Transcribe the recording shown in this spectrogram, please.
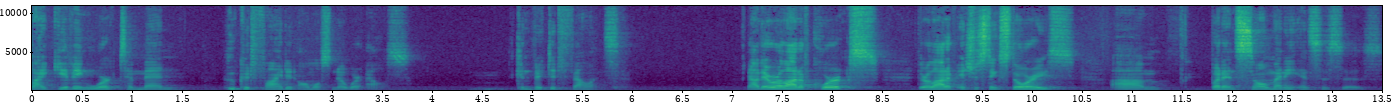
by giving work to men who could find it almost nowhere else. Convicted felons. Now, there were a lot of quirks, there were a lot of interesting stories, um, but in so many instances,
